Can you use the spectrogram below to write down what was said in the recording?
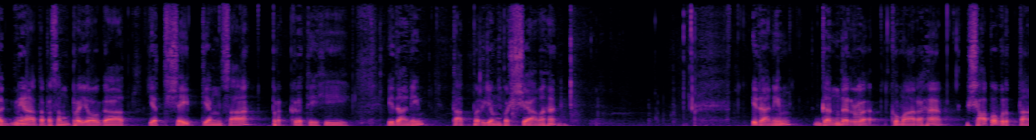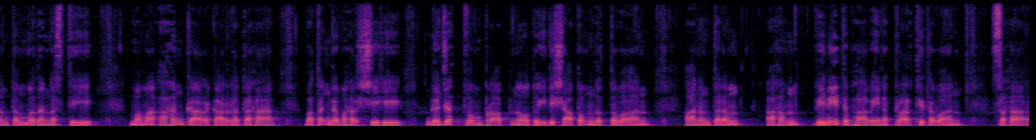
అజ్ఞాతపసంప్రయోగాత్ యత్ శైత్యం సా ప్రకృతి. ఇదానీం తాత్పర్యం పశ్యామ. ఇదానీం గంధర్వకుమారः శాపవృత్తాంతం వదన్నస్తి. మమ అహంకారకారణతः మతంగమహర్షిः గజత్వం ప్రాప్నోతు ఇది శాపం దత్తవాన్. అనంతరం అహం వినీతభావేన ప్రార్థితవాన్. సహ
